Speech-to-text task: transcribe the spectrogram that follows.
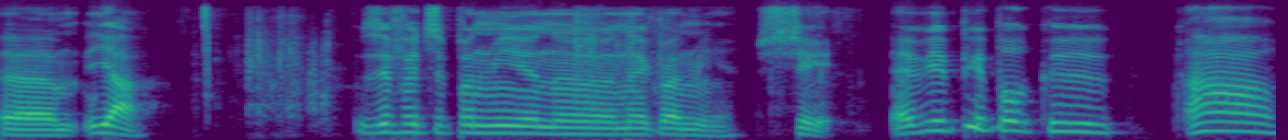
Um, yeah. Os efeitos da pandemia na, na economia. Che. Havia people que. Ah,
